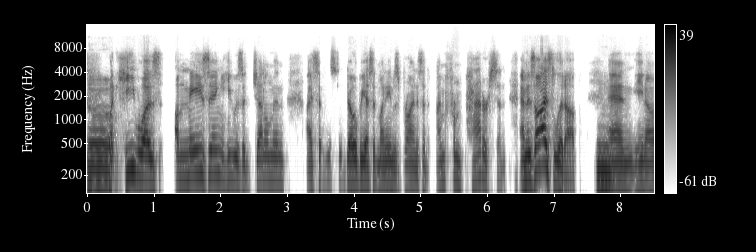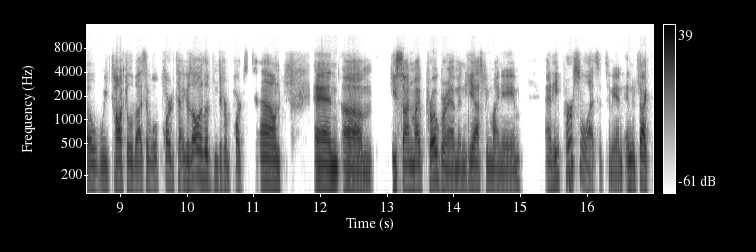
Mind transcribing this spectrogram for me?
Uh. But he was amazing. He was a gentleman. I said, Mr. Doby, I said, my name is Brian. I said, I'm from paterson and his eyes lit up. Mm. And you know, we talked a little bit. I said, "Well, part of town?" He goes, "Oh, I lived in different parts of town," and um, he signed my program and he asked me my name and he personalized it to me. And, and in fact,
